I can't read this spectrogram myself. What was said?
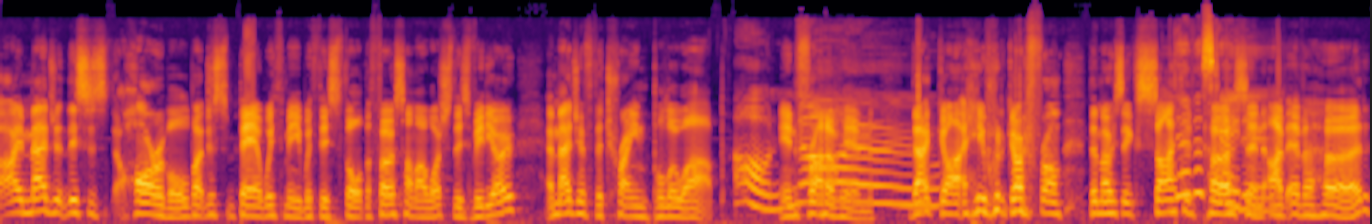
I imagine this is horrible, but just bear with me with this thought. The first time I watched this video, imagine if the train blew up Oh in front of him. That guy, he would go from the most excited person I've ever heard,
